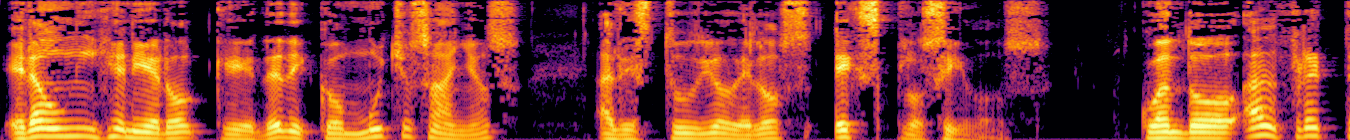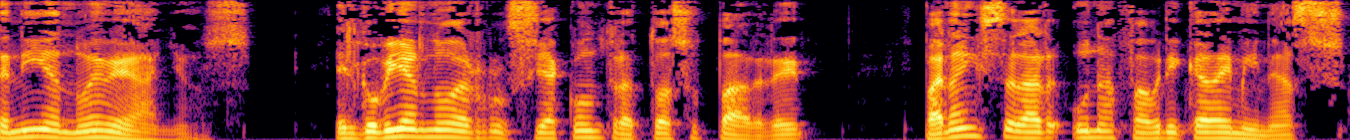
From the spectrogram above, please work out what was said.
era un ingeniero que dedicó muchos años al estudio de los explosivos. Cuando Alfred tenía nueve años, el gobierno de Rusia contrató a su padre para instalar una fábrica de minas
